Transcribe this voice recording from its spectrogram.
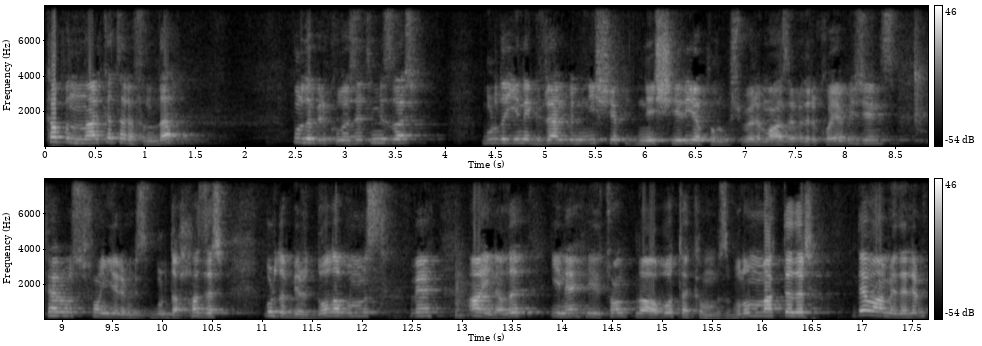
Kapının arka tarafında burada bir klozetimiz var. Burada yine güzel bir niş, yap niş yeri yapılmış. Böyle malzemeleri koyabileceğiniz termosifon yerimiz burada hazır. Burada bir dolabımız ve aynalı yine Hilton lavabo takımımız bulunmaktadır. Devam edelim.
